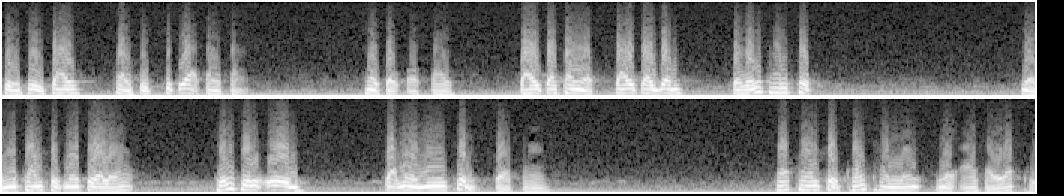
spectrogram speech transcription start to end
สิ่งที่ใจของจิตคิดแยะต่างๆให้จบออกไป ใจจะสงบใจจะเย็นจะเห็นความสุขเนี่ยมีความสุขในตัวแล้ว ถึงสิ่งอื่นจะไม่มีขึ้นก่อตามเพราะความสุขของธรรมนั้นในอาศัยวัตถุ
